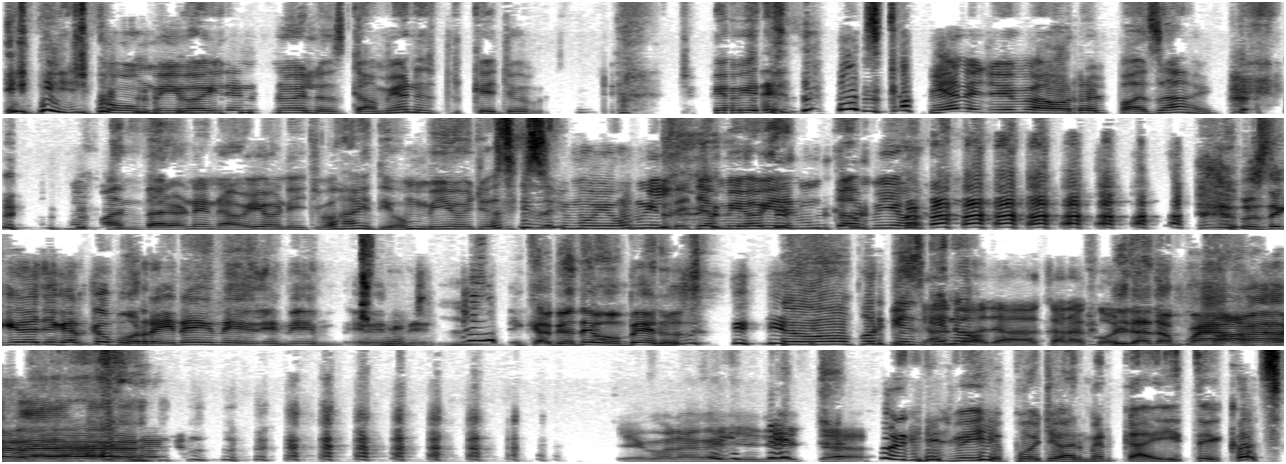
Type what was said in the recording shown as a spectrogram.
y yo me iba a ir en uno de los camiones, porque yo, yo me iba a ir en los camiones, yo me ahorro el pasaje. Me mandaron en avión y yo, ay, Dios mío, yo sí soy muy humilde, ya me iba a ir en un camión. Usted quería llegar como reina en, en, en, en- en- en camión de bomberos. No, porque es que no, allá caracol. Llegó la gallinita. porque yo dije, puedo llevar mercadito y cosas.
